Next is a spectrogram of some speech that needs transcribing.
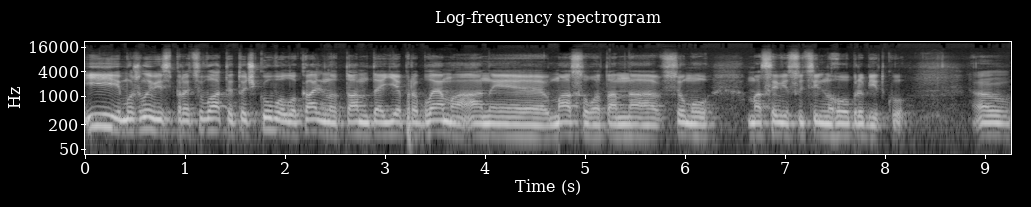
І можливість працювати точково, локально там, де є проблема, а не масово там на всьому масиві суцільного обробітку. Е,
